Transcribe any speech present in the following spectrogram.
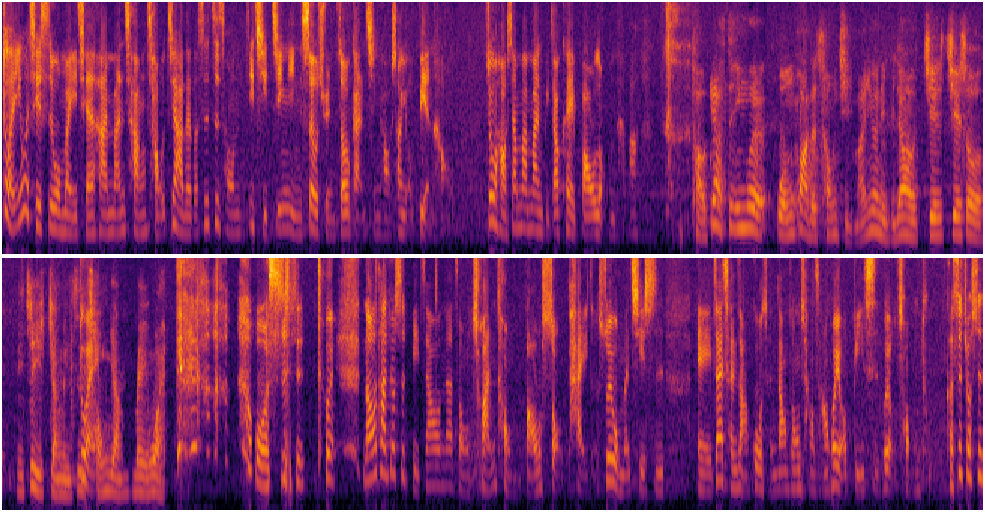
对，因为其实我们以前还蛮常吵架的，可是自从一起经营社群之后，感情好像有变好，就好像慢慢比较可以包容他。吵架是因为文化的冲击嘛？因为你比较接接受你自己讲你是崇洋媚外，我是对，然后他就是比较那种传统保守派的，所以我们其实。诶，在成长过程当中，常常会有彼此会有冲突。可是，就是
